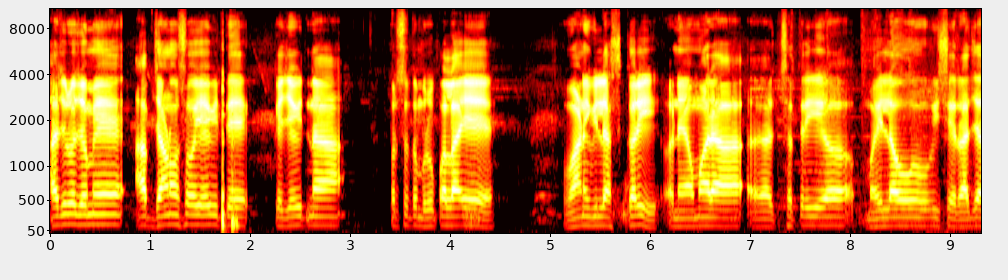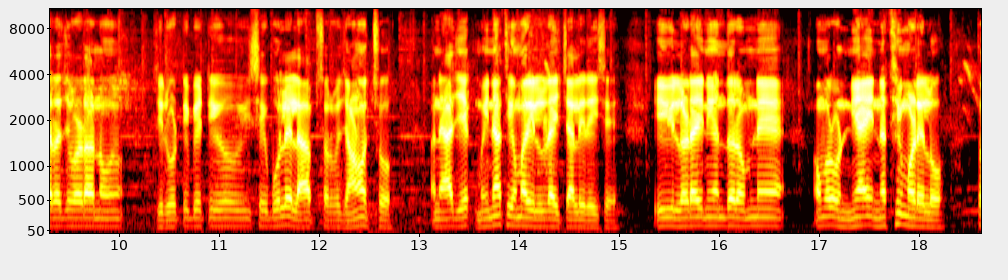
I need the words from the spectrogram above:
આજરોજ અમે આપ જાણો છો એવી રીતે કે જેવી રીતના પરસોત્તમ રૂપાલાએ વાણીવિલાસ કરી અને અમારા ક્ષત્રિય મહિલાઓ વિશે રાજા રજવાડાનું જે રોટી બેટી વિશે બોલેલા આપ સર્વ જાણો જ છો. અને આજે એક મહિનાથી અમારી લડાઈ ચાલી રહી છે. એ લડાઈની અંદર અમને અમારો ન્યાય નથી મળેલો. તો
